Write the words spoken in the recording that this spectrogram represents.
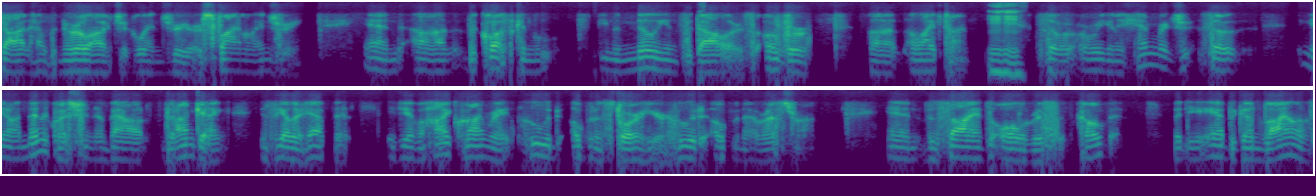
shot, has a neurological injury or a spinal injury, and uh, the cost can be in the millions of dollars over uh, a lifetime. Mm-hmm. So are we going to hemorrhage? So you know, and then the question about that I'm getting is the other half that. If you have a high crime rate, who would open a store here? Who would open a restaurant? and besides all the risks of COVID. But you add the gun violence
